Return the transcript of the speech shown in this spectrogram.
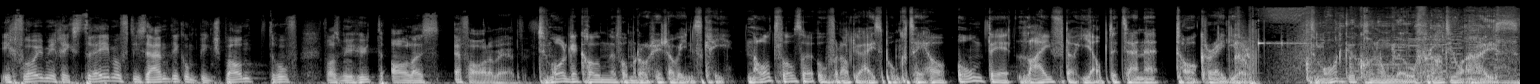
Ich freue mich extrem auf die Sendung und bin gespannt darauf, was wir heute alles erfahren werden. Die Morgenkolumne von Roger Schawinski. Nachzuhören auf radio1.ch und live hier ab der 10 Talk Radio. Die Morgenkolumne auf Radio 1.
